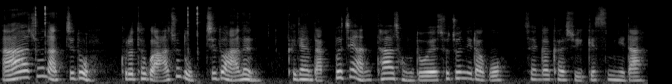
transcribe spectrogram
아주 낮지도 그렇다고 아주 높지도 않은 그냥 나쁘지 않다 정도의 수준이라고 생각할 수 있겠습니다.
